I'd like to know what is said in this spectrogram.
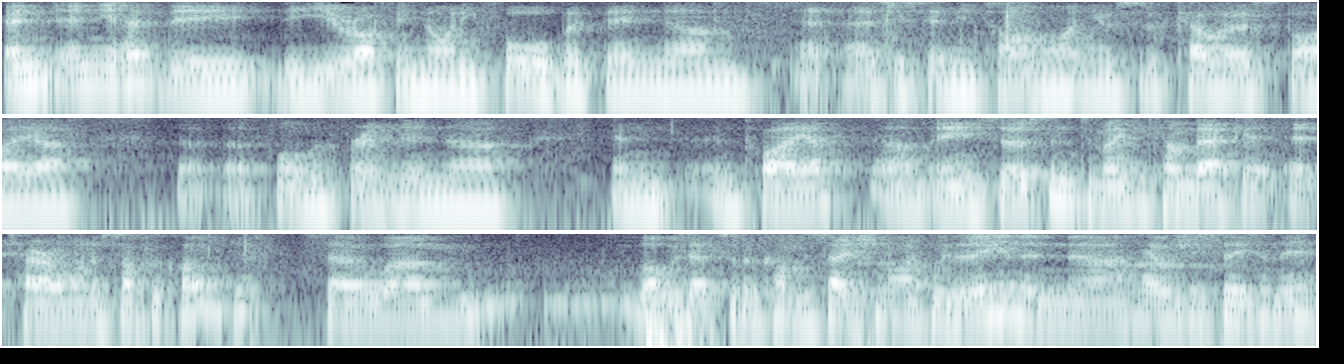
And and you had the, the year off in '94, but then, um, as you said in your timeline, you were sort of coerced by uh, a, former friend and uh, and and player um, Ian Serson to make a comeback at, at Soccer Club. Yeah. So, um, what was that sort of conversation like with Ian, and uh, how was your season there?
